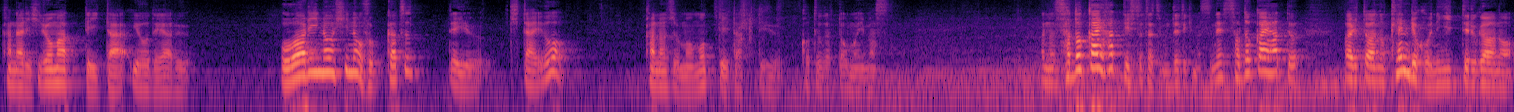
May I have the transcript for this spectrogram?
かなり広まっていたようである。終わりの日の復活っていう期待を彼女も持っていたということだと思います。あのサドカイ派っていう人たちも出てきますね。サドカイ派って割とあの権力を握ってる側の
